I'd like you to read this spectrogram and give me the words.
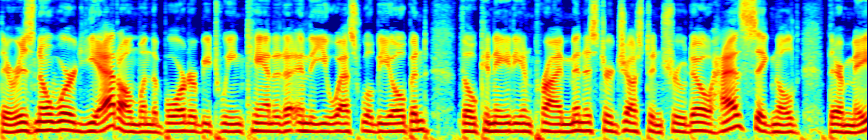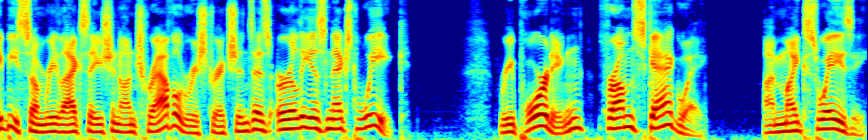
There is no word yet on when the border between Canada and the U.S. will be opened, though Canadian Prime Minister Justin Trudeau has signaled there may be some relaxation on travel restrictions as early as next week. Reporting from Skagway, I'm Mike Swasey.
